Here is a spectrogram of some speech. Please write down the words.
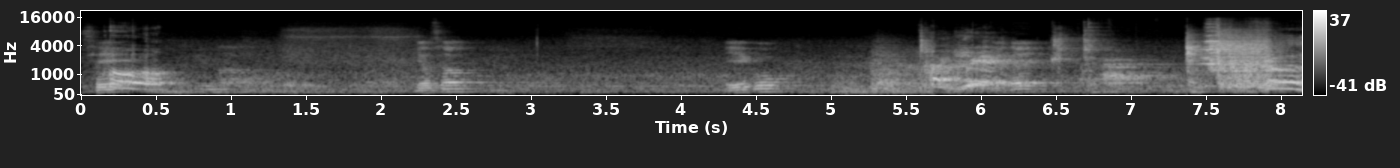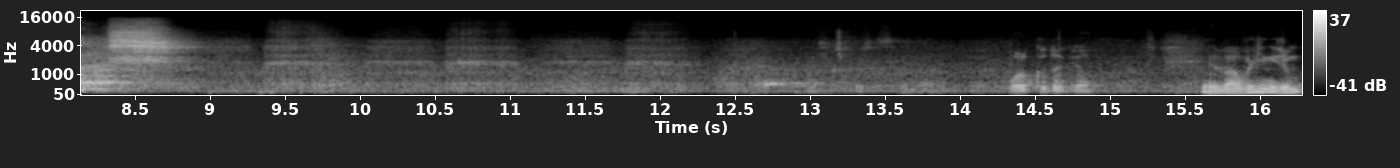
셋, 여섯, 일곱, 여덟, 어디 찍고 있었어요? 뭘 끄덕여? 네, 마블링이 좀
